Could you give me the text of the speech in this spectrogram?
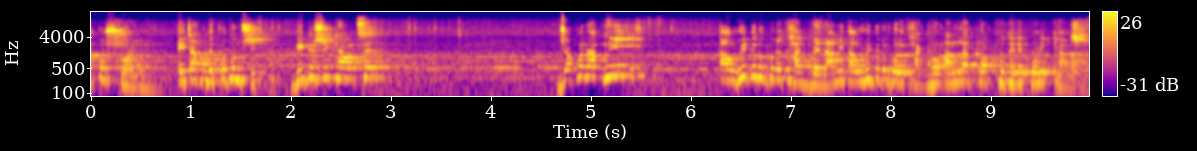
আপোষ করেন এটা আমাদের প্রথম শিক্ষা। দ্বিতীয় শিক্ষা হচ্ছে, যখন আপনি তাওহিদের উপরে থাকবেন, আমি তাওহিদের উপরে থাকব, আল্লাহর পক্ষ থেকে পরীক্ষা আসবে।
